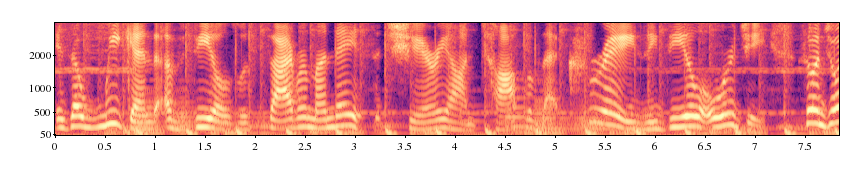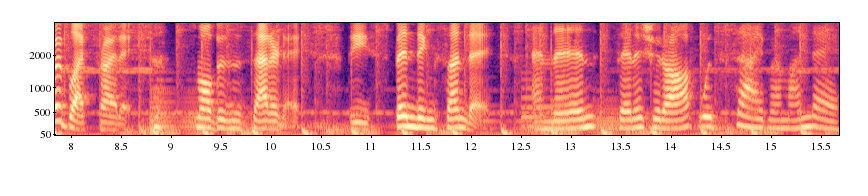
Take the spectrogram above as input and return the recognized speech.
is a weekend of deals with Cyber Monday is the cherry on top of that crazy deal orgy. So enjoy Black Friday, Small Business Saturday, the Spending Sunday, and then finish it off with Cyber Monday,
